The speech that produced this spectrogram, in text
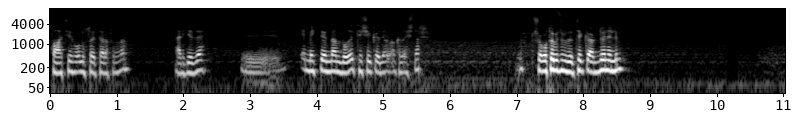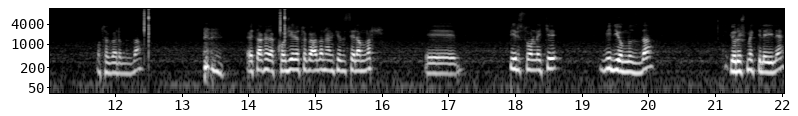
Fatih Ulusoy tarafından herkese e, emeklerinden dolayı teşekkür ederim arkadaşlar. Şu otobüsümüze tekrar dönelim. Otogarımızdan. evet arkadaşlar Kocaeli Otogar'dan herkese selamlar. Ee, bir sonraki videomuzda görüşmek dileğiyle.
